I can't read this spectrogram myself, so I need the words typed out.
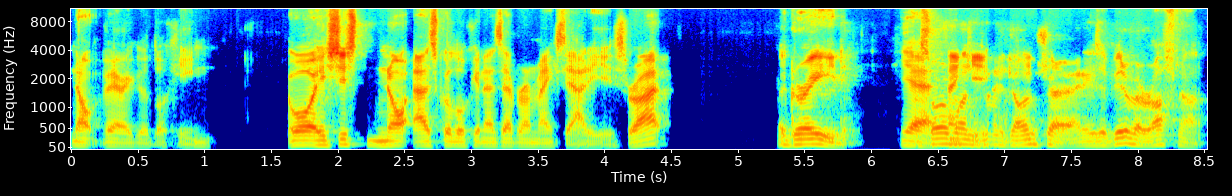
not very good looking. Well, he's just not as good looking as everyone makes out he is, right? Agreed. Yeah. I saw him on the John show and he's a bit of a rough nut.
